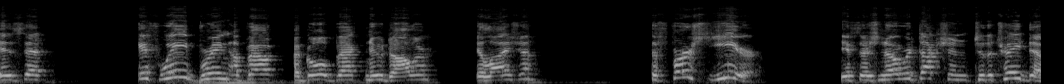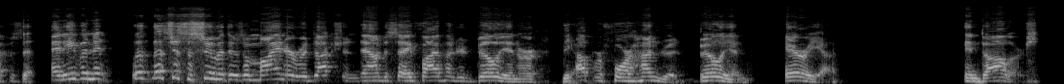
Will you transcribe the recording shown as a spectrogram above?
is that if we bring about a gold-backed new dollar, Elijah, the first year, if there's no reduction to the trade deficit, and even it, let, us just assume that there's a minor reduction down to say 500 billion or the upper 400 billion area in dollars,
